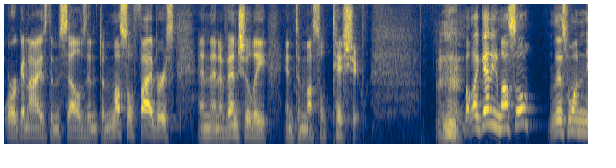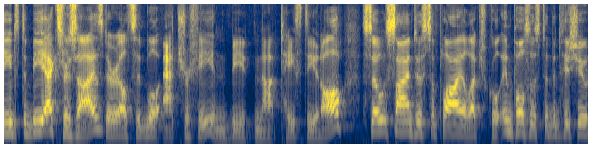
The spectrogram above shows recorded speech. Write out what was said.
organize themselves into muscle fibers and then eventually into muscle tissue. Mm. but like any muscle, this one needs to be exercised or else it will atrophy and be not tasty at all. So scientists apply electrical impulses to the tissue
